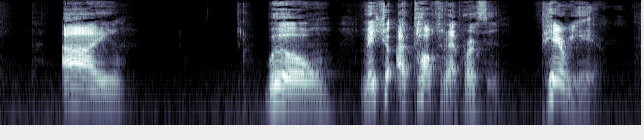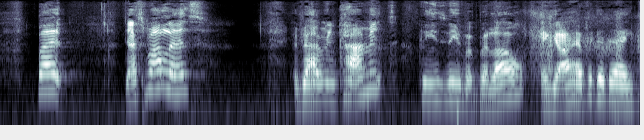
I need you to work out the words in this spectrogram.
I will make sure I talk to that person. Period. But that's my list. If y'all have any comments, please leave it below. And y'all have a good day.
